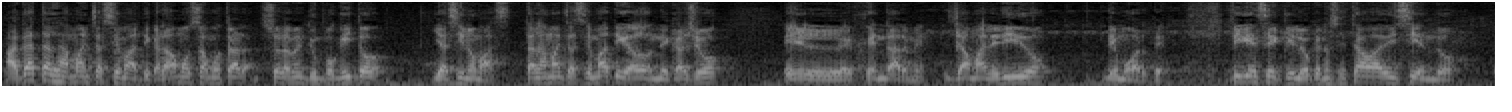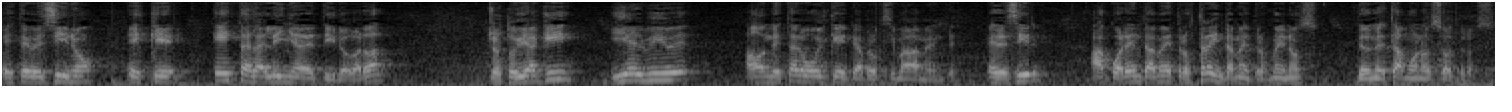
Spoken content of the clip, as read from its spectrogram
Acá están las manchas semáticas. La vamos a mostrar solamente un poquito y así nomás. Están las manchas semáticas donde cayó el gendarme, ya malherido de muerte. Fíjense que lo que nos estaba diciendo este vecino es que esta es la línea de tiro, ¿verdad? Yo estoy aquí y él vive a donde está el volquete aproximadamente. Es decir, a 40 metros, 30 metros menos de donde estamos nosotros.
